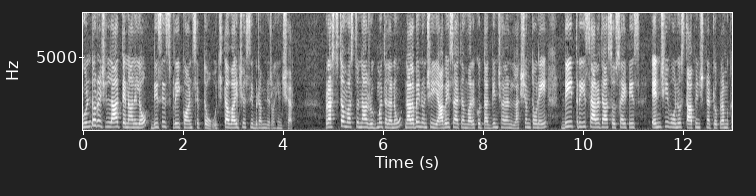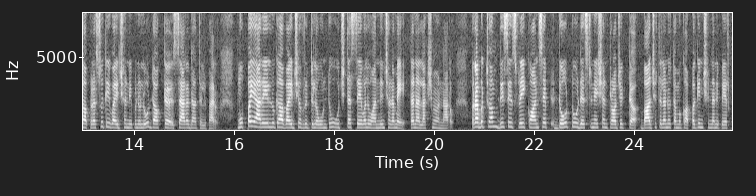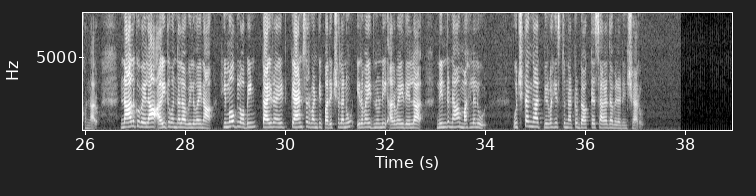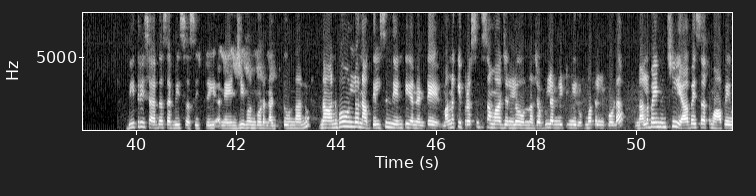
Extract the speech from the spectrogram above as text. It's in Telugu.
గుంటూరు జిల్లా తెనాలిలో డిసీజ్ ఫ్రీ కాన్సెప్ట్తో ఉచిత వైద్య శిబిరం నిర్వహించారు. ప్రస్తుతం వస్తున్న రుగ్మతలను నలభై నుంచి యాభై శాతం వరకు తగ్గించాలన్న లక్ష్యంతోనే డి త్రీ శారదా సొసైటీస్ ఎన్జీఓను స్థాపించినట్లు ప్రముఖ ప్రసూతి వైద్య నిపుణులు డాక్టర్ శారదా తెలిపారు. ముప్పై ఆరేళ్ళుగా వైద్య వృత్తిలో ఉంటూ ఉచిత సేవలు అందించడమే తన లక్ష్యమన్నారు. ప్రభుత్వం disease free concept door to destination project బాధ్యతలను తమకు అప్పగించిందని పేర్కొన్నారు. నాలుగు వేల ఐదు వందల విలువైన హిమోగ్లోబిన్ థైరాయిడ్ క్యాన్సర్ వంటి పరీక్షలను ఇరవై ఐదు నుండి అరవై ఐదేళ్ళ నిండున మహిళలు ఉచితంగా నిర్వహిస్తున్నట్టు డాక్టర్ శారద వెల్లడించారు. B three Sharada service society అనే ఎన్జిఓని కూడా నడుపుతూ ఉన్నాను. నా అనుభవంలో నాకు తెలిసింది ఏంటి అని అంటే మనకి ప్రస్తుత సమాజంలో ఉన్న జబ్బులన్నిటినీ రుగ్మతల్ని కూడా నలభై నుంచి యాభై శాతం ఆపే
